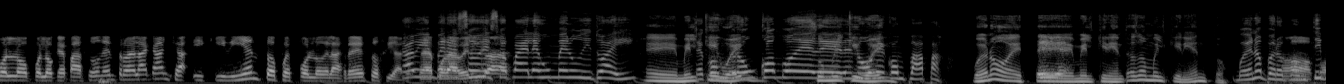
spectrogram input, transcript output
por lo por lo que pasó dentro de la cancha y 500 pues por lo de las redes sociales. Está O sea, bien, pero eso, eso para él es un menudito ahí. Eh, Se Milky Way. compró un combo de, de, de Way. con papa. Bueno, Sí, este, eh. 1500 son 1500. Bueno, pero para No, un tipo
